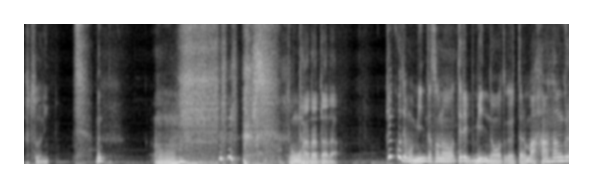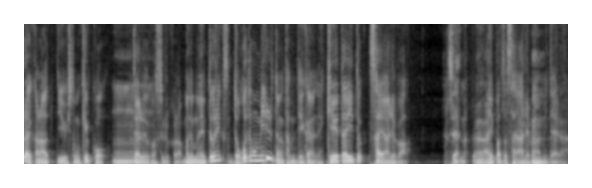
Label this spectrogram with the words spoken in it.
普通に。うん。どうなのただただ。結構でもみんなそのテレビ見んの？とか言ったらまあ半々ぐらいかなっていう人も結構うんいたりとかするから。まあでもネットフリックスどこでも見れるっていうのが多分でかいよね。携帯とさえあれば、そやな。うん iPad さえあればみたいな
